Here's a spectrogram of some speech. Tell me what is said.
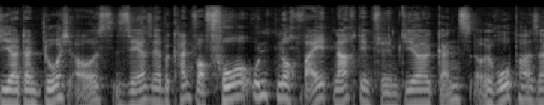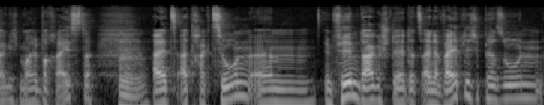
die ja dann durchaus sehr, sehr bekannt war, vor und noch weit nach dem Film, die ja ganz Europa, sage ich mal, bereiste mhm. als Attraktion. Ähm, Im Film dargestellt als eine weibliche Person,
